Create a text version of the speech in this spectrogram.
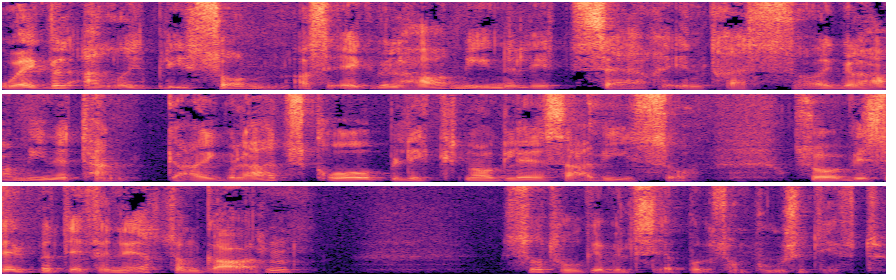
Og jeg vil aldri bli sånn. Altså, Jeg vil ha mine litt sære interesser. Jeg vil ha mine tanker. Jeg vil ha et skråblikk når jeg leser aviser. Så hvis jeg blir definert som galen, så tror jeg jeg vil se på det som positivt.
